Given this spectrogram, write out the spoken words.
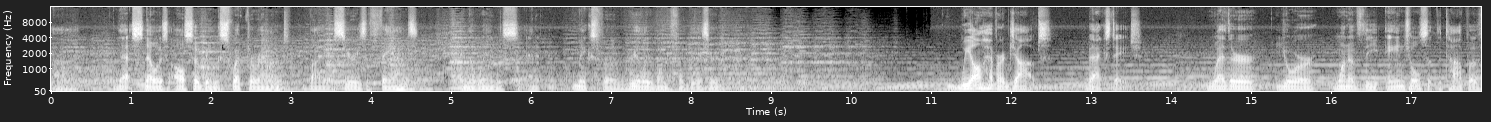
uh, that snow is also being swept around by a series of fans in the wings, and it makes for a really wonderful blizzard. We all have our jobs backstage, whether you're one of the angels at the top of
